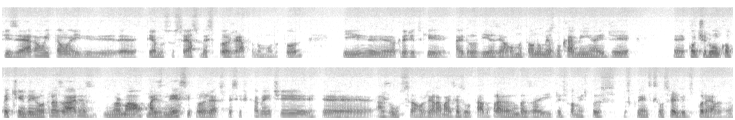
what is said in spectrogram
fizeram e estão aí é, tendo sucesso nesse projeto no mundo todo. E eu acredito que a Hidrovias e a Rumo estão no mesmo caminho aí de é, continuam competindo em outras áreas, normal, mas nesse projeto especificamente é, a junção gera mais resultado para ambas aí, principalmente para os clientes que são servidos por elas. Né?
